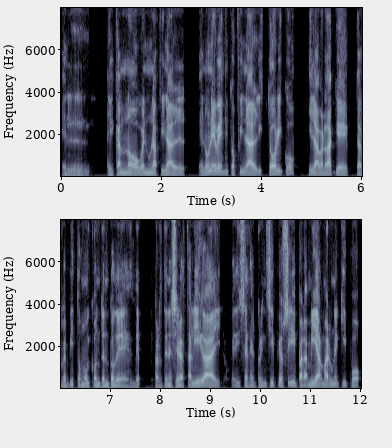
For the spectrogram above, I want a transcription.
el, el Camp Nou en una final, en un evento final histórico. Y la verdad que, te repito, muy contento de, pertenecer a esta liga. Y lo que dices del principio, sí, para mí armar un equipo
